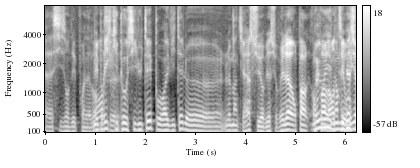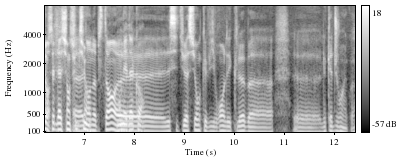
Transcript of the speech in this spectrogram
Euh, s'ils ont des points d'avance. Mais Brief qui euh, peut aussi lutter pour éviter le, le maintien. Bien sûr, bien sûr. Mais là, on parle, on oui, parle oui, en non, théorie. sûr, c'est de la Euh, science-fiction. nonobstant On est euh, d'accord. les situations que vivront les clubs euh, euh, le 4 juin. Quoi.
